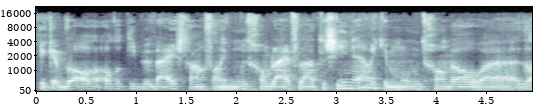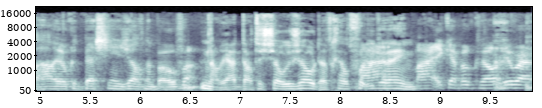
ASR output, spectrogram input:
ik heb wel altijd, altijd die bewijsdrang van ik moet het gewoon blijven laten zien. Hè? Want je moet gewoon wel, eh, dan haal je ook het beste in jezelf naar boven. Nou ja, dat is sowieso, dat geldt voor maar, iedereen. Maar ik heb ook wel heel erg,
